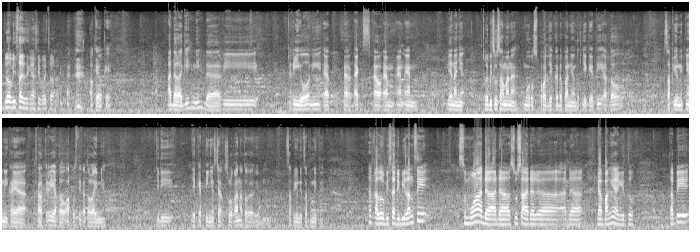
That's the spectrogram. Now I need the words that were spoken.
belum bisa sih ngasih bocoran Oke oke. Ada lagi nih dari Rio nih at RXLMNN. Dia nanya lebih susah mana ngurus project ke depannya untuk JKT atau subunitnya nih kayak Valkyrie atau akustik atau lainnya. Jadi JKT-nya secara keseluruhan atau yang subunit subunitnya. Nah, kalau bisa dibilang sih semua ada ada susah ada ada gampangnya gitu. Tapi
